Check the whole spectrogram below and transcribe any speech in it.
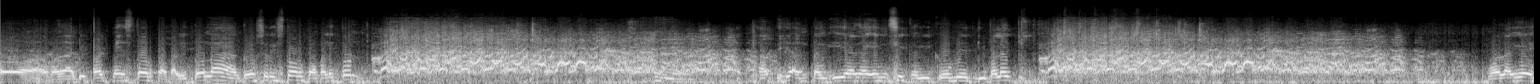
Oh, ang mga department store pamalito na, grocery store pamaliton. Pati ang tag-iya nga insik ang COVID gipalit. Mo lagi.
